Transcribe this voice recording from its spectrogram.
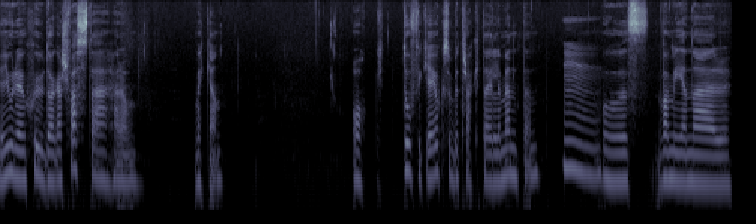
Jag gjorde en sju dagars fasta här om veckan. Och då fick jag också betrakta elementen. Mm. Och vad menar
